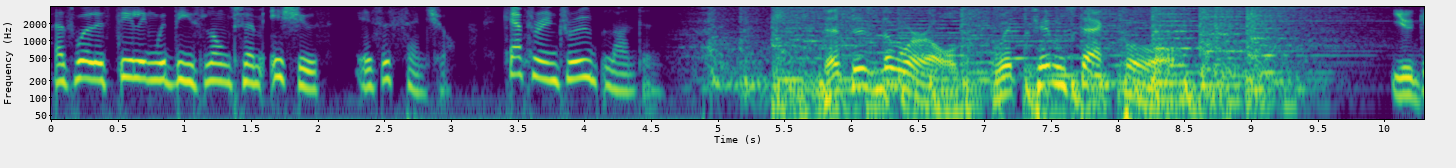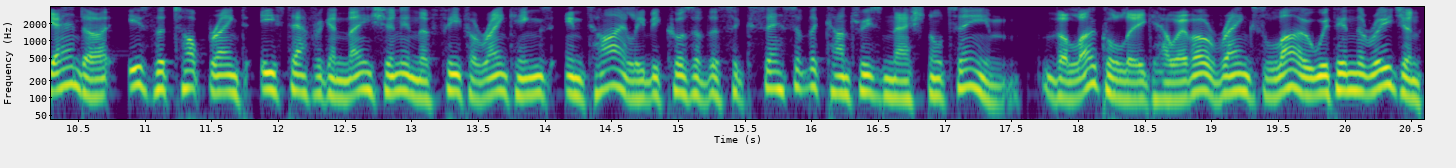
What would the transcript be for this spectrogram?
as well as dealing with these long term issues, is essential. Catherine Drew, London. This is The World with Tim Stackpool. Uganda is the top ranked East African nation in the FIFA rankings entirely because of the success of the country's national team. The local league, however, ranks low within the region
